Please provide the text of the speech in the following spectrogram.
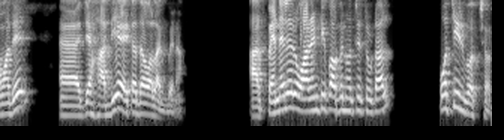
আমাদের যে হাদিয়া, এটা দেওয়া লাগবে না। আর প্যানেলের ওয়ারেন্টি পাবেন হচ্ছে টোটাল পঁচিশ বছর।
